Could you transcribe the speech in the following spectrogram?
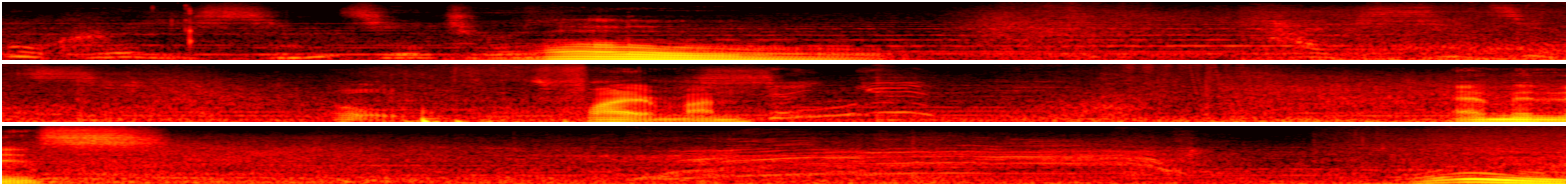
不可以行劫者也。 Oh, 太虚剑气， Oh, it's fire, man. Eminence. Ooh.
